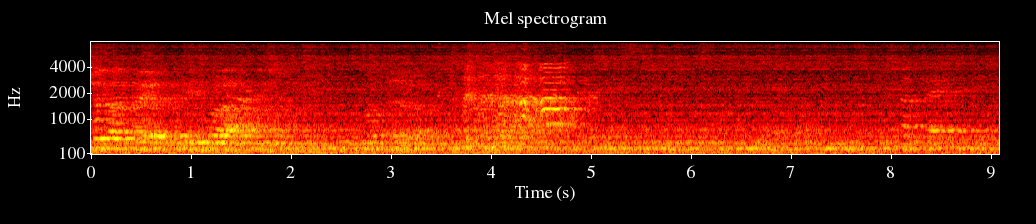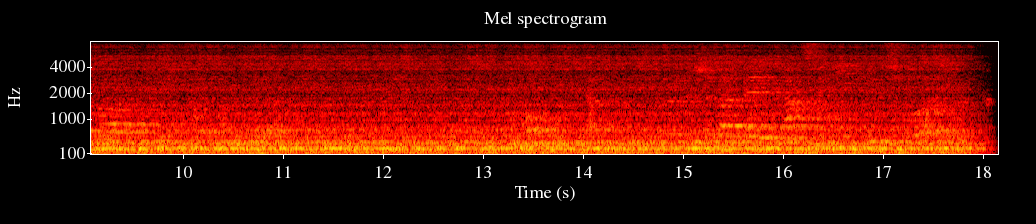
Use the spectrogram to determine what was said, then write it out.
Je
